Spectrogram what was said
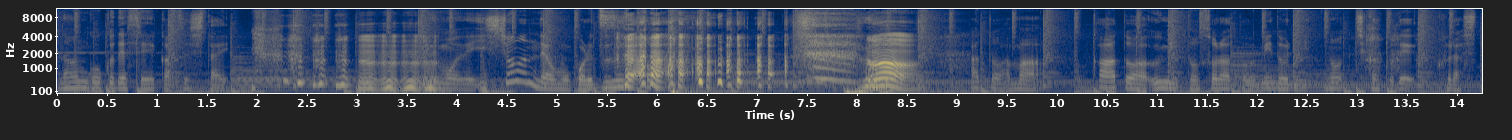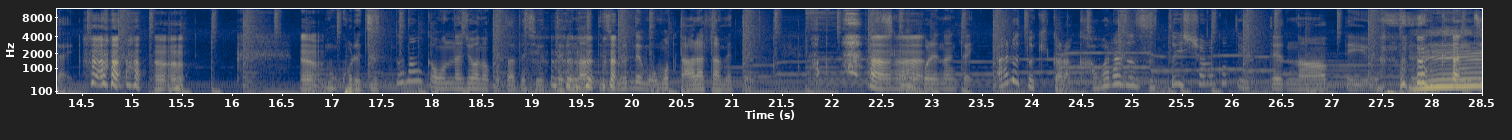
南国で生活したい、うんうんうんうん。もうね一緒なんだよもうこれずーっ うん。とあとはまあかあとは海と空と緑の近くで暮らしたい。うんうん。うんもうこれずっとなんか同じようなこと私言ってるなって自分でも思った改めてしかもこれなんかある時から変わらずずっと一緒のこと言ってんなっていう感じ。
